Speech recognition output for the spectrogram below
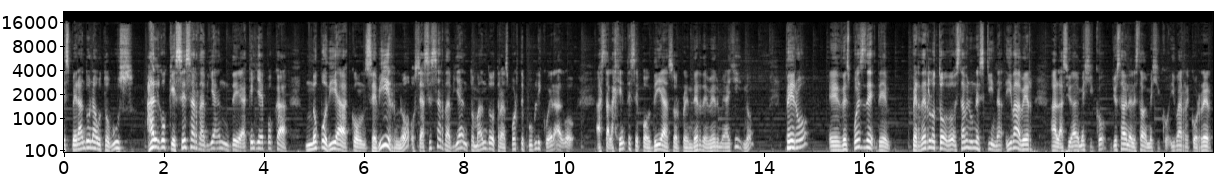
esperando un autobús, algo que César Davián de aquella época no podía concebir, ¿no? O sea, César Davián tomando transporte público era algo, hasta la gente se podía sorprender de verme allí, ¿no? Pero eh, después de, perderlo todo, estaba en una esquina, iba a ver a la Ciudad de México, yo estaba en el Estado de México, iba a recorrer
